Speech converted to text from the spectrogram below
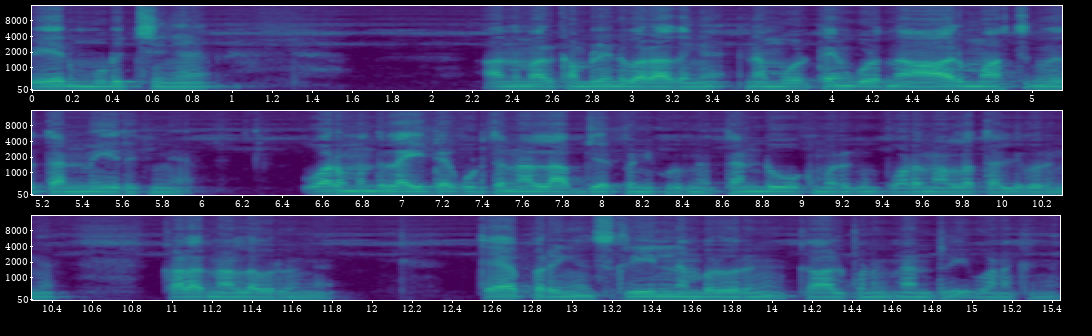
வேர் முடிச்சுங்க. அந்த மாதிரி கம்ப்ளைண்ட் வராதுங்க. நம்ம ஒரு டைம் கொடுத்தா ஆறு மாதத்துக்கு இந்த தன்மை இருக்குங்க. உரம் வந்து லைட்டாக கொடுத்தா நல்லா அப்சர்வ் பண்ணி கொடுங்க. தண்டு ஊக்கமாக இருக்கும் புடம் நல்லா தள்ளி வருங்க. கலர் நல்லா வருங்க. தேவைப்படுறீங்க ஸ்க்ரீன் நம்பர் வருங்க கால் பண்ணுங்கள் நன்றி வணக்கங்க.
